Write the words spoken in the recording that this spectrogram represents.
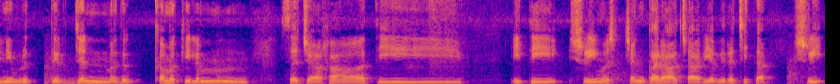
ನಿವೃತ್ತಿರ್ಜನ್ಮ ದುಃಖಮಖಿಲಂ ಸಜಹಾತಿ ಇತಿ ಶ್ರೀಮಶ್ಚಂಕರಾಚಾರ್ಯ ವಿರಚಿತ ಶ್ರೀ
